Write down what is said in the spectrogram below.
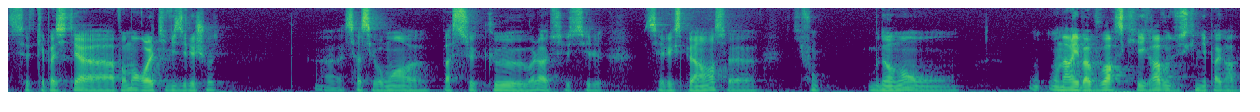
cette capacité à vraiment relativiser les choses. ça, c'est vraiment parce que, voilà, c'est l'expérience qui font qu'au bout d'un moment, on, on, arrive à voir ce qui est grave ou ce qui n'est pas grave.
